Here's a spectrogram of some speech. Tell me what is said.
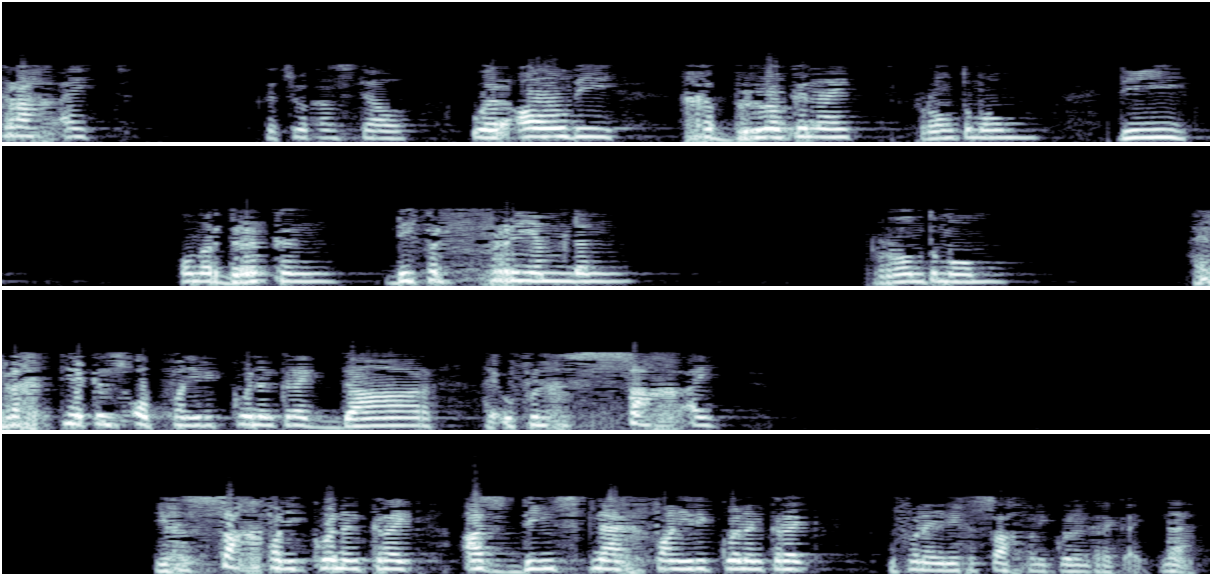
krag uit, as ek dit so kan stel, oor al die gebrokenheid rondom hom, die onderdrukking, die vervreemding rondom hom. Hy rig tekens op van hierdie koninkryk daar, hy oefen gesag uit. Die gesag van die koninkryk as dienskneg van hierdie koninkryk oefen hy die gesag van die koninkryk uit, né? Nee.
